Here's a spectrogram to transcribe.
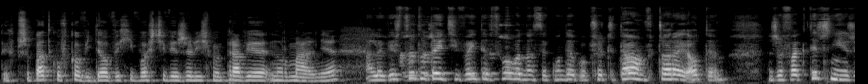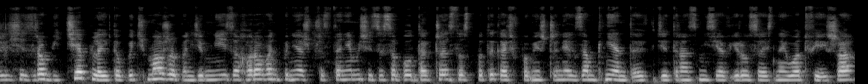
tych przypadków covidowych i właściwie żyliśmy prawie normalnie. Ale wiesz co, tutaj ci wejdę w słowo na sekundę, bo przeczytałam wczoraj o tym, że faktycznie jeżeli się zrobi cieplej, to być może może będzie mniej zachorowań, ponieważ przestaniemy się ze sobą tak często spotykać w pomieszczeniach zamkniętych, gdzie transmisja wirusa jest najłatwiejsza.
